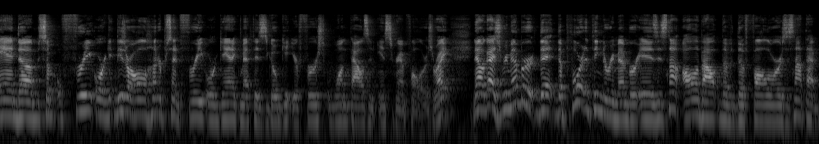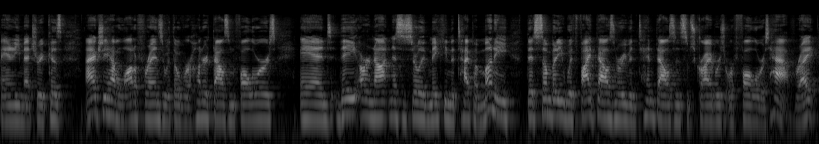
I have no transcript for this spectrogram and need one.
and um, some free, organ these are all 100% free organic methods to go get your first 1,000 Instagram followers, right? Now guys, remember that the important thing to remember is it's not all about the, the followers. It's not that vanity metric because I actually have a lot of friends with over 100,000 followers and they are not necessarily making the type of money that somebody with 5,000 or even 10,000 subscribers or followers have, right?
